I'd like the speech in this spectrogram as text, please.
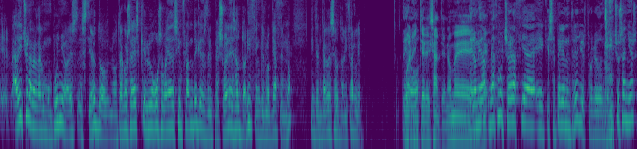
eh, ha dicho una verdad como un puño, es, es cierto. La otra cosa es que luego se vaya desinflando y que desde el PSOE les autoricen, que es lo que hacen, ¿no? Intentar desautorizarle. Pero- bueno, interesante, no me... pero me, hace mucha gracia eh, que se peguen entre ellos, porque durante muchos años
